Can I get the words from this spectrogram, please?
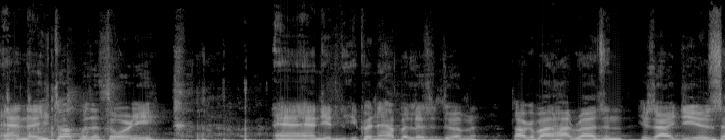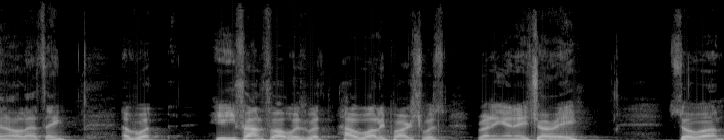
and uh, he talked with authority, and you, you couldn't help but listen to him talk about hot rods and his ideas and all that thing of what he found fault with what how Wally Parks was running NHRA. So um,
